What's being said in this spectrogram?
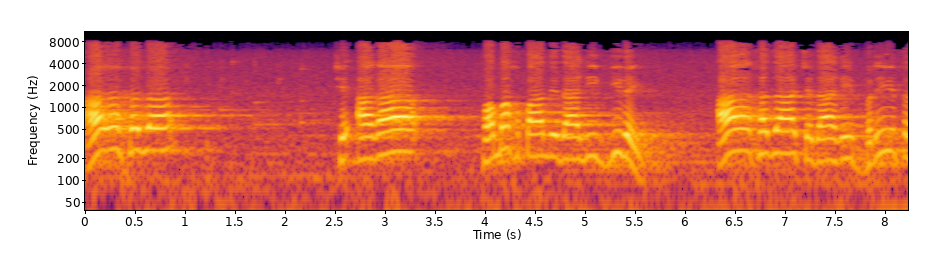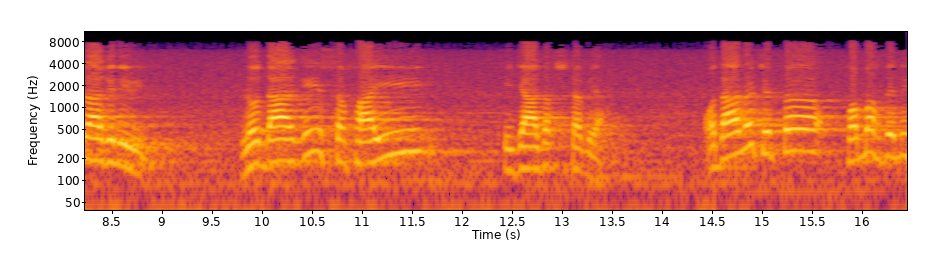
هغه ښځه چې هغه په مخ باندې داغي ګیري هغه خزا چې داغي بریت راغلی وي نو داغي صفائی اجازت شته بیا او دا نه چې ته په مخ دې نه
